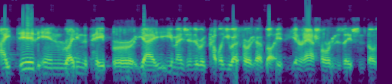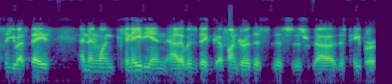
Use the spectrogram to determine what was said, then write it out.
I did in writing the paper. Yeah, you mentioned there were a couple of U.S. or well, international organizations, mostly U.S. based, and then one Canadian uh, that was a big funder of this this uh, this paper.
